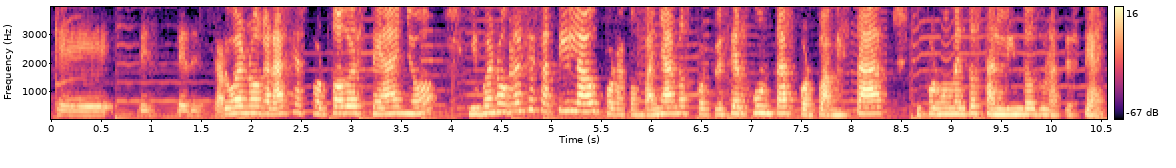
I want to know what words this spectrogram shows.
que Bueno, gracias por todo este año y bueno, gracias a ti, Lau, por acompañarnos, por crecer juntas, por tu amistad y por momentos tan lindos durante este año.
